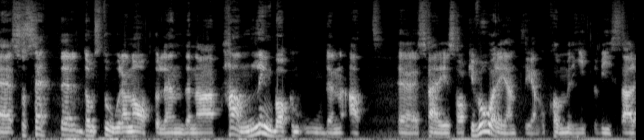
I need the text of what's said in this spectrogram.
eh, så sätter de stora NATO-länderna handling bakom orden att eh, Sveriges sak är vår egentligen och kommer hit och visar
